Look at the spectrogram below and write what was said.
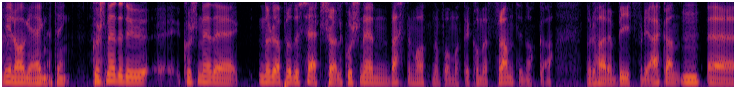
vi lager egne ting. Hvordan er det du Hvordan er det Når du har produsert sjøl, hvordan er den beste måten å på en måte komme fram til noe når du har en beat? Fordi jeg kan Mm. uh,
